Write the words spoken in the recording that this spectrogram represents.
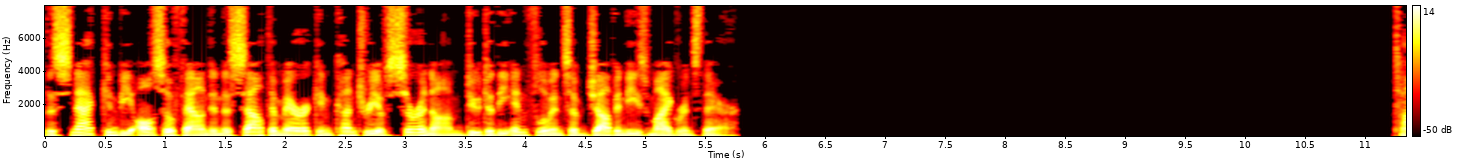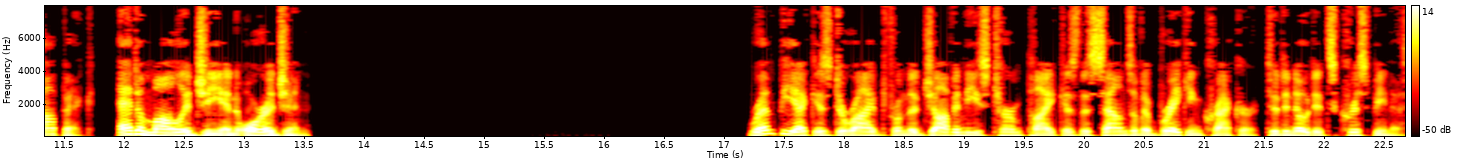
The snack can be also found in the South American country of Suriname due to the influence of Javanese migrants there. Topic: Etymology and origin. Rempeyek is derived from the Javanese term peyek as the sounds of a breaking cracker, to denote its crispiness.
